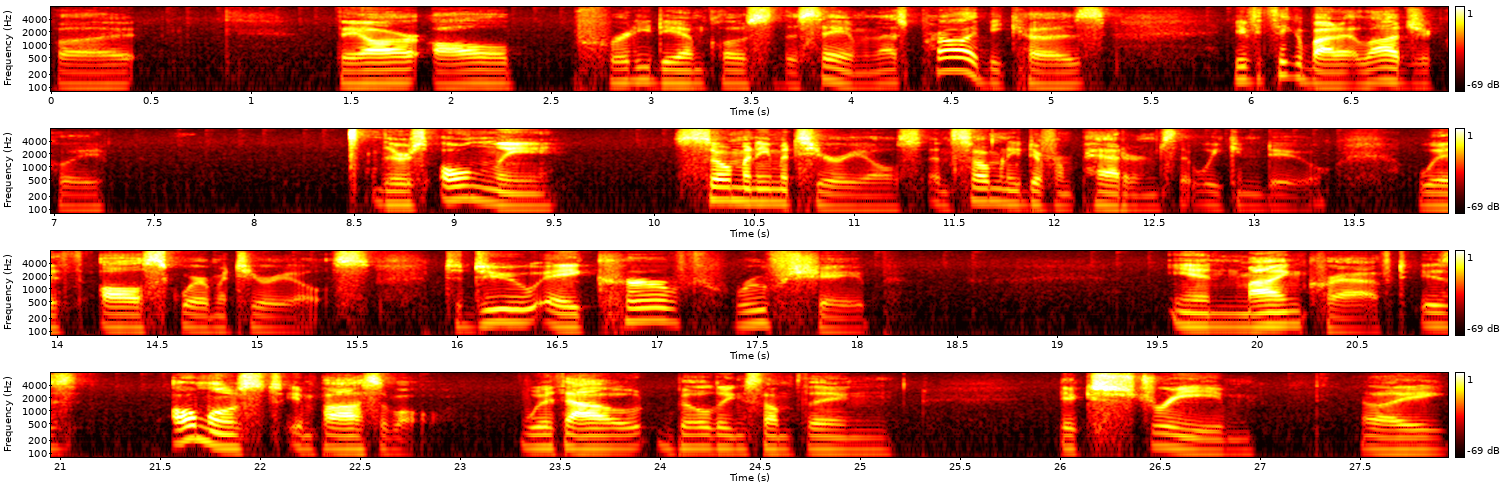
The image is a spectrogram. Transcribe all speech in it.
but they are all pretty damn close to the same, and that's probably because if you think about it logically, there's only so many materials and so many different patterns that we can do with all square materials. To do a curved roof shape in Minecraft is almost impossible without building something extreme like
